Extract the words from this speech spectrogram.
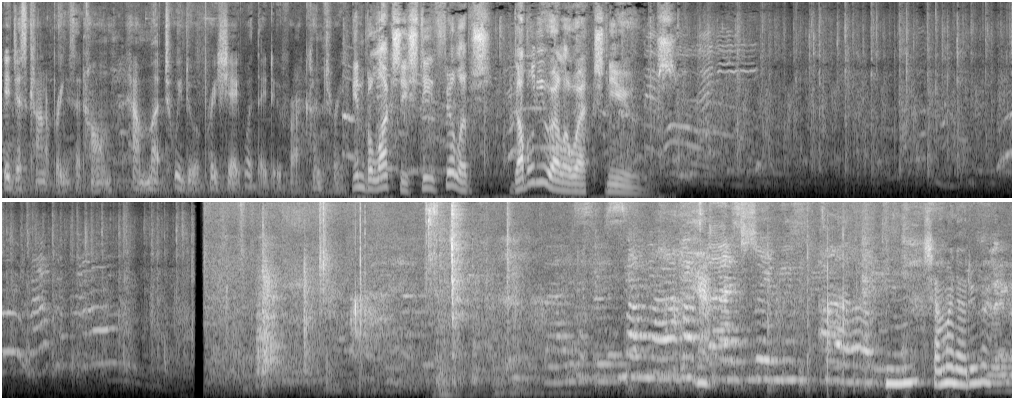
it just kind of brings it home how much we do appreciate what they do for our country. In Biloxi, Steve Phillips, WLOX News. Hm, schau mal darüber. Daddy.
